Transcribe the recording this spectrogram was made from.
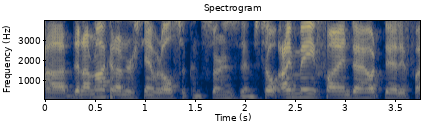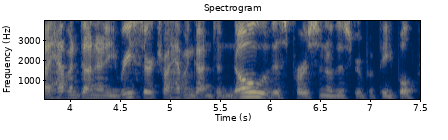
uh, then I'm not going to understand what also concerns them. So I may find out that if I haven't done any research or I haven't gotten to know this person or this group of people,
